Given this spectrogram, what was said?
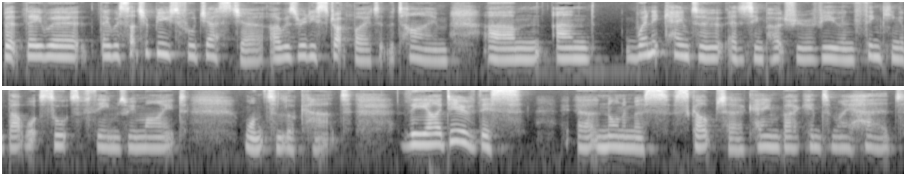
but they were they were such a beautiful gesture. I was really struck by it at the time, um, and when it came to editing poetry review and thinking about what sorts of themes we might want to look at. The idea of this uh, anonymous sculptor came back into my head,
